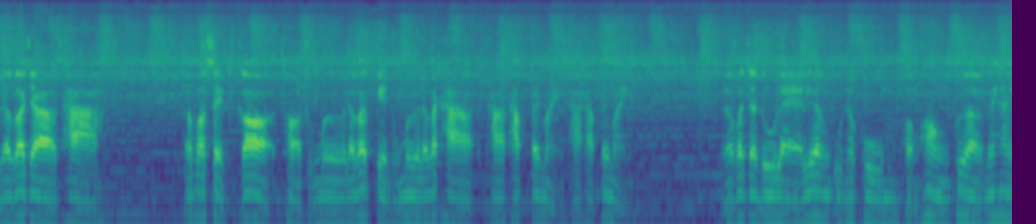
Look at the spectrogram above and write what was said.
แล้วก็จะทา แล้วพอเสร็จก็ถอดถุงมือแล้วก็เปลี่ยนถุงมือแล้วก็ทาทาทับไปใหม่ ทาทับไปใหม่ แล้วก็จะดูแลเรื่องอุณหภูมิของห้องเพื่อไม่ให้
